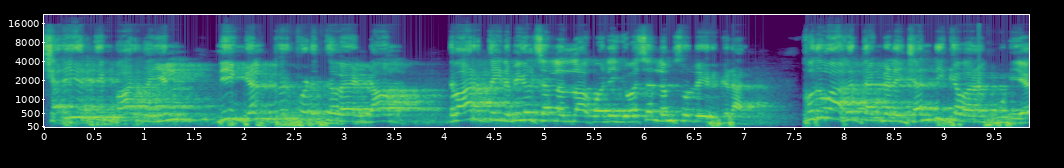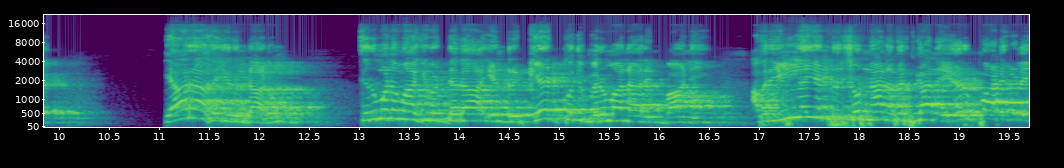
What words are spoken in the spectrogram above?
சரியத்தின் பார்வையில் நீங்கள் பிற்படுத்த வேண்டாம். இந்த வார்த்தை நபிகள் ஸல்லல்லாஹு அலைஹி வசல்லம் சொல்லி இருக்கிறார் பொதுவாக தங்களை சந்திக்க வரக்கூடிய யாராக இருந்தாலும் திருமணமாகிவிட்டதா என்று கேட்பது பெருமானாரின் பாணி. அவர் இல்லை என்று சொன்னால் அதற்கான ஏற்பாடுகளை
